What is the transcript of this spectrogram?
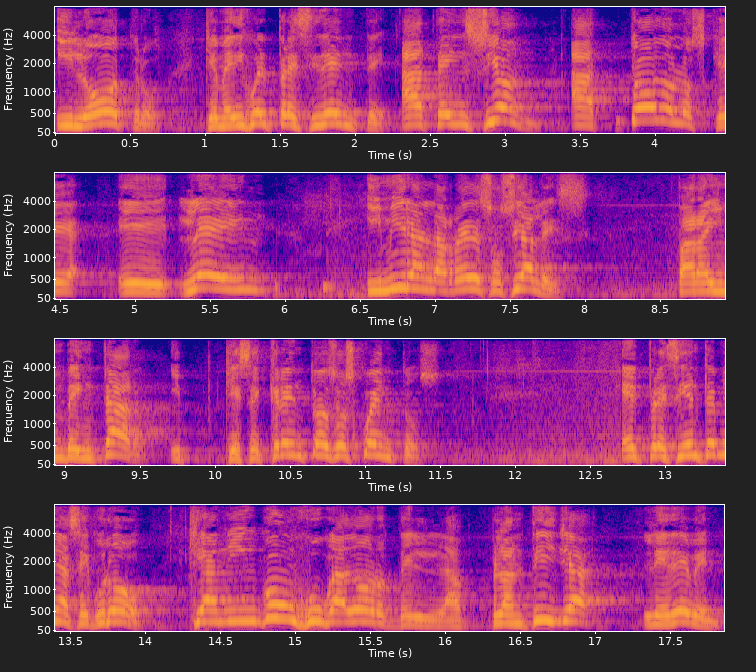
Y lo otro que me dijo el presidente, atención a todos los que eh, leen y miran las redes sociales para inventar y que se creen todos esos cuentos. El presidente me aseguró que a ningún jugador de la plantilla le deben,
